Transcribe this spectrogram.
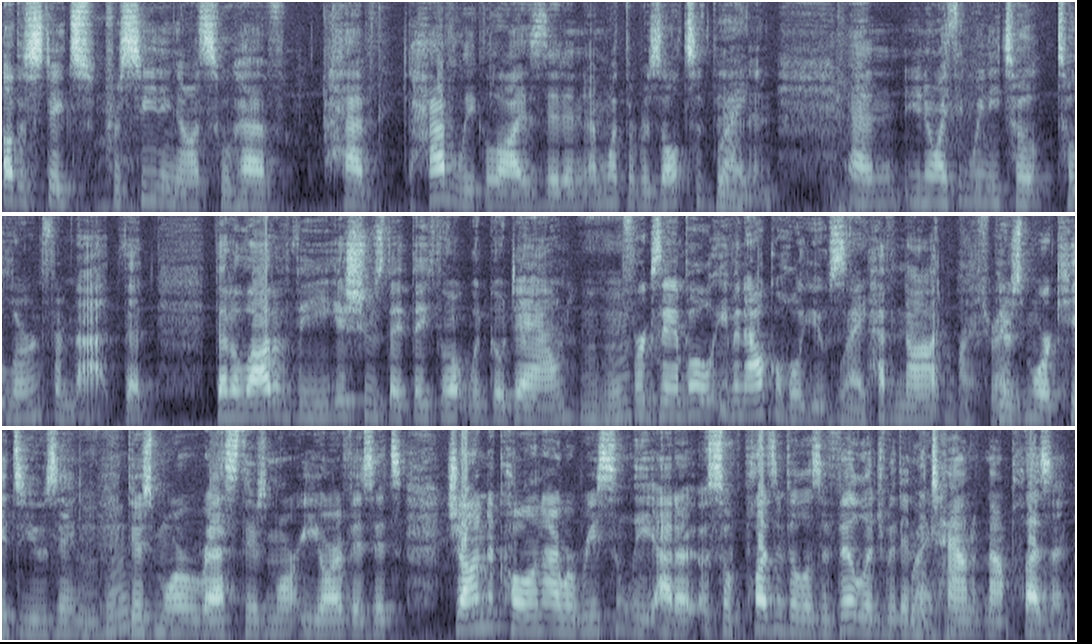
other states preceding us who have have have legalized it and, and what the results have been. Right. And and you know, I think we need to, to learn from that. That that a lot of the issues that they thought would go down, for example, even alcohol use. Right. have not. Right. There's more kids using. There's more arrests. There's more ER visits. John Nicole and I were recently at a so Pleasantville is a village within the town of Mount Pleasant,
